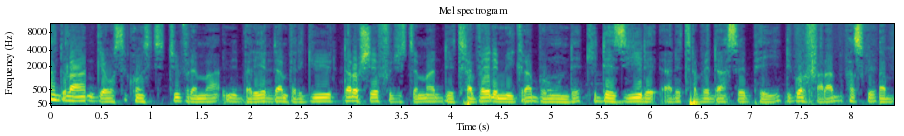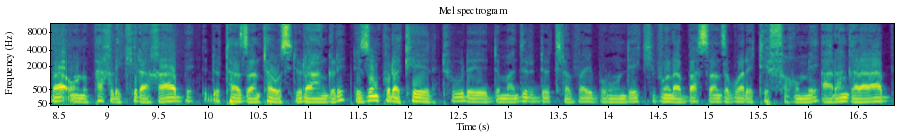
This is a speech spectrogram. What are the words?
De la langue aussi constitue vraiment une barrière d'envergure dans le chef justement des travailleurs migrants burundais qui désirent aller travailler dans ces pays du Golfe arabe parce que là-bas on ne parle que l'arabe, de temps en temps aussi de l'anglais. Raison pour laquelle tous les demandeurs de travail burundais qui vont là-bas sans avoir été formés à langue arabe,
